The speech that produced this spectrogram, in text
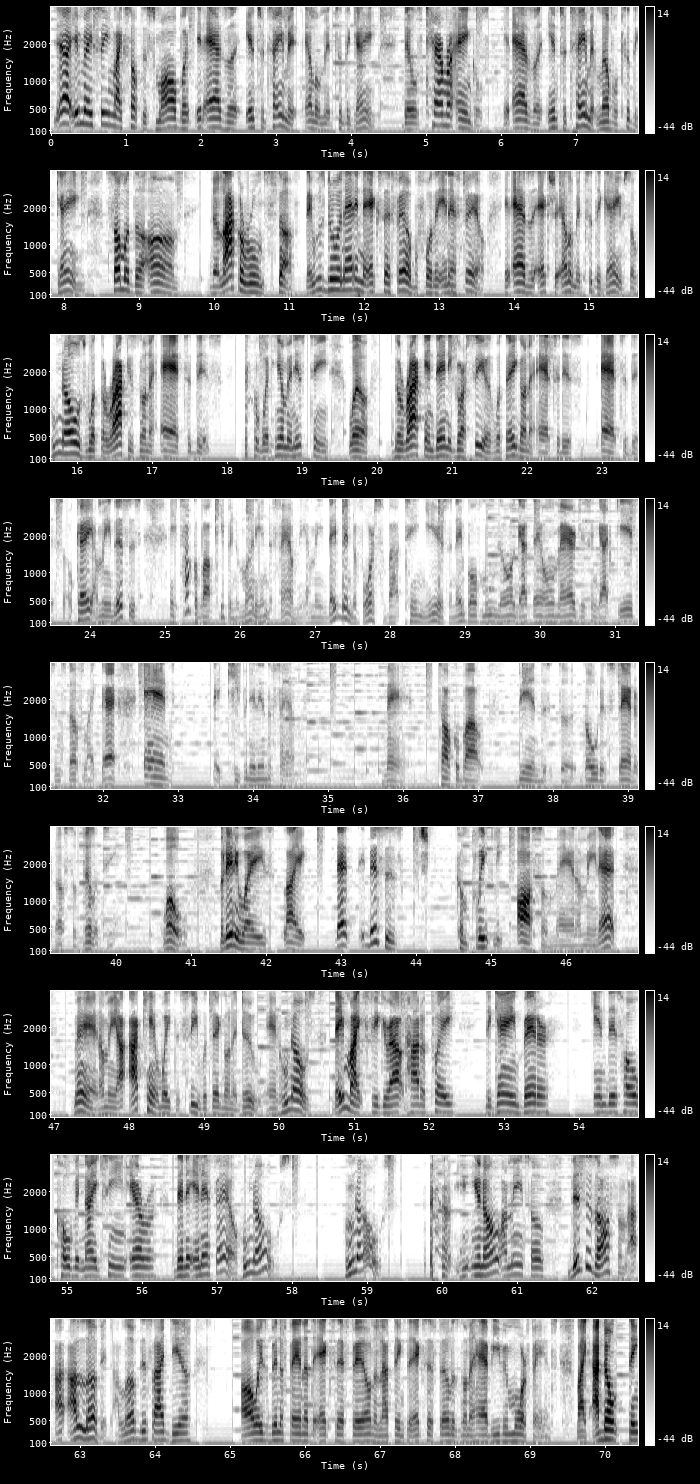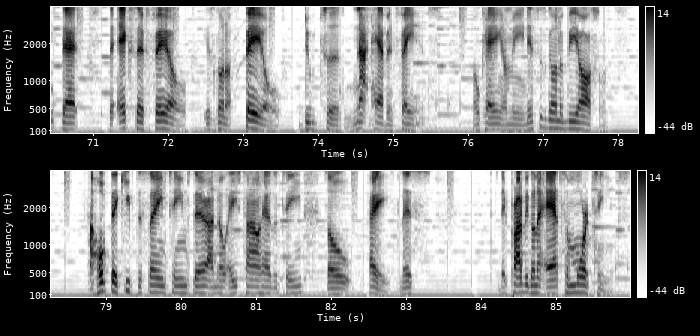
Yeah, it may seem like something small, but it adds an entertainment element to the game. Those camera angles, it adds an entertainment level to the game. Some of the um the locker room stuff, they was doing that in the XFL before the NFL. It adds an extra element to the game. So who knows what The Rock is going to add to this with him and his team. Well, The Rock and Dany Garcia, what they going to add to this add to this, okay? I mean, this is, and you talk about keeping the money in the family. I mean, they've been divorced about 10 years and they both moved on, got their own marriages and got kids and stuff like that. And they keeping it in the family. Man, talk about being the, the golden standard of civility. Whoa. But anyways, like that this is completely awesome, man. I mean, that man, I mean, I, I can't wait to see what they're gonna do. And who knows, they might figure out how to play the game better in this whole COVID 19 era than the NFL. Who knows? Who knows? you, you, know, I mean, so this is awesome. I, I, I love it. I love this idea. Always been a fan of the XFL, and I think the XFL is going to have even more fans. Like, I don't think that the XFL is going to fail due to not having fans. Okay, I mean, this is going to be awesome. I hope they keep the same teams there. I know H Town has a team, so hey, let's. They're probably gonna add some more teams,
